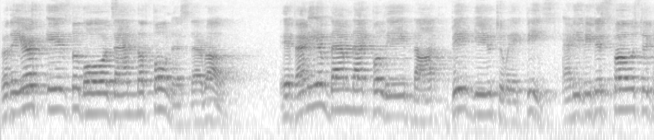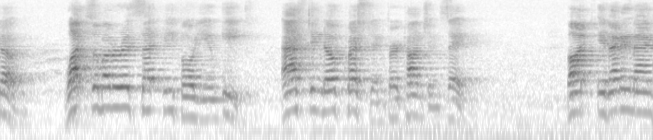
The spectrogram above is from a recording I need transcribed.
For the earth is the Lord's and the fullness thereof. If any of them that believe not bid you to a feast, and ye be disposed to go, whatsoever is set before you, eat, asking no question for conscience sake. But if any man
